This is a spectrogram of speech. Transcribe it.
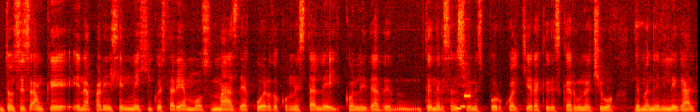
Entonces, aunque en apariencia en México estaríamos más de acuerdo con esta ley, con la idea de tener sanciones por cualquiera que descargue un archivo de manera ilegal,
